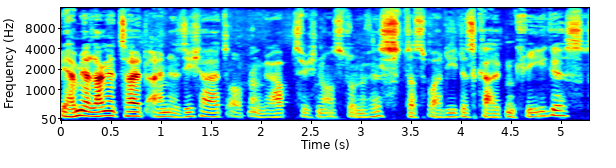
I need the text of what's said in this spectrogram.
Wir haben ja lange Zeit eine Sicherheitsordnung gehabt zwischen Ost und West. Das war die des Kalten Krieges,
